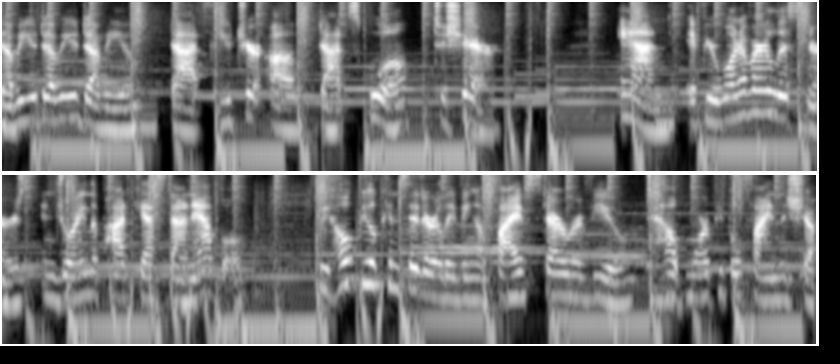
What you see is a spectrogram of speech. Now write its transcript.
www.futureof.school, to share. And if you're one of our listeners enjoying the podcast on Apple, we hope you'll consider leaving a five star review to help more people find the show.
